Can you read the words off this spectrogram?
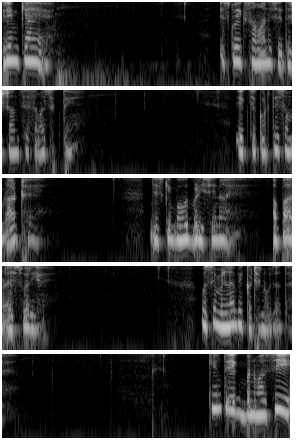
प्रेम क्या है? इसको एक सामान्य से दृष्टांत से समझ सकते हैं। एक चक्रवर्ती सम्राट है, जिसकी बहुत बड़ी सेना है, अपार ऐश्वर्य है। उसे मिलना भी कठिन हो जाता है। किंतु एक बनवासी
